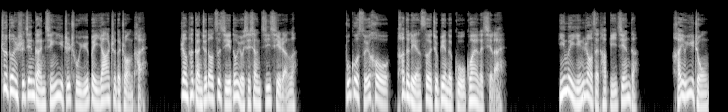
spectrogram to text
这段时间感情一直处于被压制的状态，让他感觉到自己都有些像机器人了。不过随后他的脸色就变得古怪了起来，因为萦绕在他鼻尖的还有一种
